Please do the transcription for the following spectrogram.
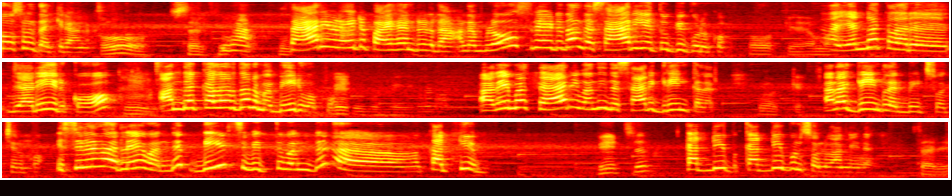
தௌசண்ட் தைக்கிறாங்க. ஓ சரி. saree ரேட் ஃபைவ் ஹண்ட்ரட் தான். அந்த ப்ளவுஸ் ரேட் தான் அந்த சாரியை தூக்கி கொடுக்கும். ஓகே ஆமா. என்ன கலர் ஜரி இருக்கோ அந்த கலர் தான் நம்ம பீடு வைப்போம். அதே மாதிரி saree வந்து இந்த saree கிரீன் கலர் ஆனால் கிரீன் கலர் பீட்ஸ் வச்சிருக்கோம். சில்வர்லேயே வந்து பீட்ஸ் வித் வந்து கட்யூப் பீட்ஸ் கட்யூப் கட்யூப்னு சொல்லுவாங்க இது. சரி.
